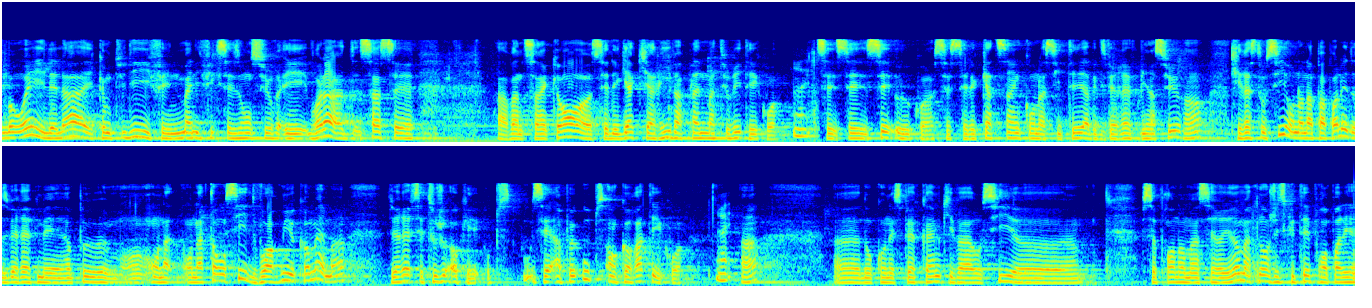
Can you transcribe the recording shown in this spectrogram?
Bon, oui, il est là et comme tu dis, il fait une magnifique saison sur. Et voilà, ça c'est. À 25 ans, euh, c'est des gars qui arrivent à pleine maturité, quoi. C'est eux, quoi. C'est les 4-5 qu'on a cités, avec Zverev, bien sûr, hein, qui reste aussi, on n'en a pas parlé de Zverev, mais un peu, on, on attend aussi de voir mieux quand même. Hein. Zverev, c'est toujours, ok, c'est un peu oups, encore raté, quoi. Hein donc on espère quand même qu'il va aussi euh, se prendre en main sérieux. Maintenant, je discutais pour en parler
